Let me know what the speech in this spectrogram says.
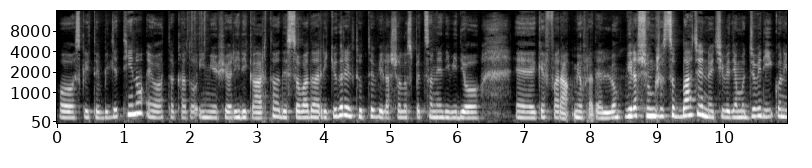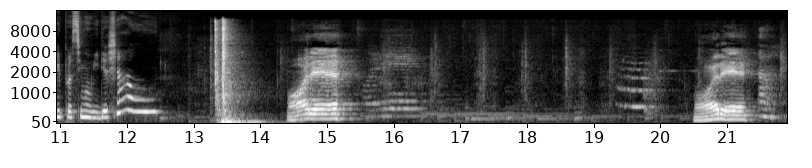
ho scritto il bigliettino e ho attaccato i miei fiori di carta, adesso vado a richiudere il tutto e vi lascio lo spezzone di video eh, che farà mio fratello. Vi lascio un grosso bacio e noi ci vediamo giovedì con il prossimo video, ciao! Muore! Muore! Ah.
